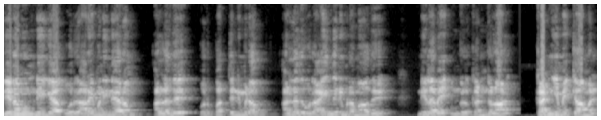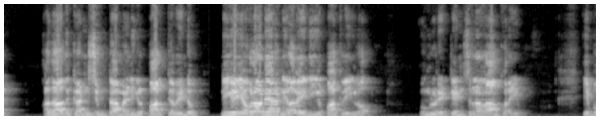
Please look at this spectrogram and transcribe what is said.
தினமும் நீங்க ஒரு அரை மணி நேரம் அல்லது ஒரு பத்து நிமிடம் அல்லது ஒரு ஐந்து நிமிடமாவது நிலவை உங்கள் கண்களால் கண் இமைக்காமல் அதாவது கண் சிமிட்டாமல் நீங்கள் பார்க்க வேண்டும். நீங்கள் எவ்வளோ நேரம் நிலவை நீங்கள் பார்க்குறீங்களோ உங்களுடைய டென்ஷன் எல்லாம் குறையும். இப்போ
